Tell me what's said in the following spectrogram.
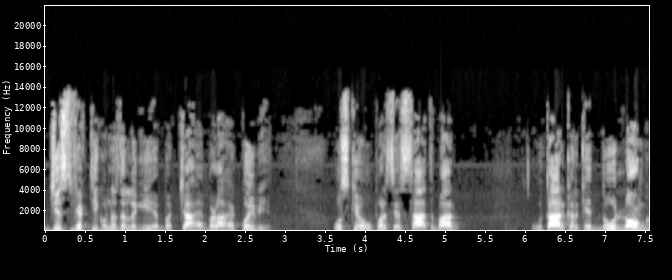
जिस व्यक्ति को नज़र लगी है, बच्चा है, बड़ा है, कोई भी है, उसके ऊपर से सात बार उतार करके दो लौंग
